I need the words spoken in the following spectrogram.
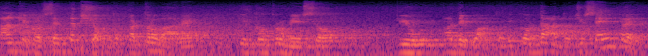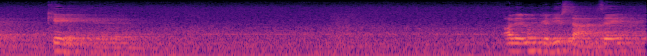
anche col center shot per trovare il compromesso più adeguato, ricordandoci sempre che eh, alle lunghe distanze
